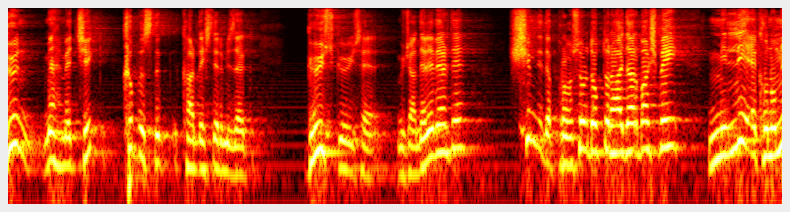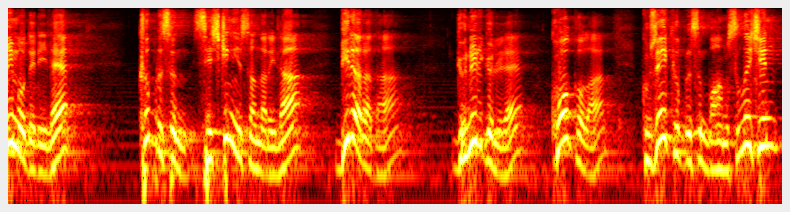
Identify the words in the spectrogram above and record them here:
Dün Mehmetçik Kıbrıslı kardeşlerimize göğüs göğüse mücadele verdi. Şimdi de Profesör Doktor Haydar Başbey milli ekonomi modeliyle Kıbrıs'ın seçkin insanlarıyla bir arada gönül gönüle kol kola Kuzey Kıbrıs'ın bağımsızlığı için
